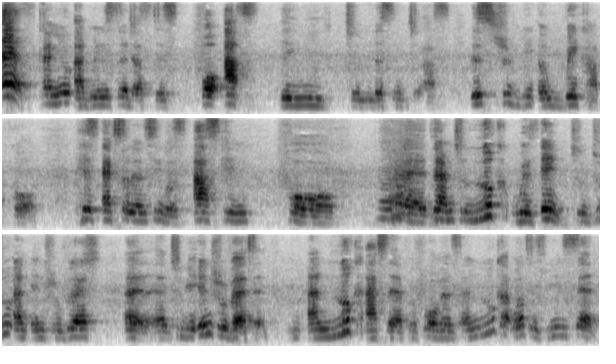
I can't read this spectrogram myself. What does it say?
earth can you administer justice for us? They need to listen to us. This should be a wake up call. His Excellency was asking for uh, them to look within, to do an introvert, uh, uh, to be introverted, and look at their performance and look at what is being said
